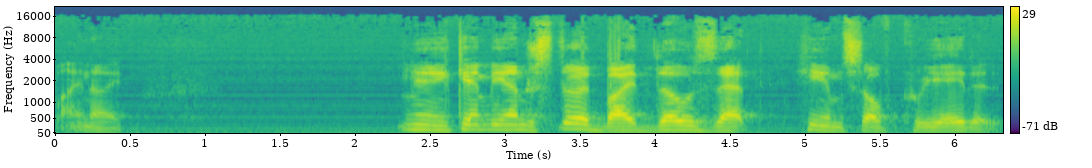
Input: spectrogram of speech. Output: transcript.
finite. Eh, he can't be understood by those that he himself created.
